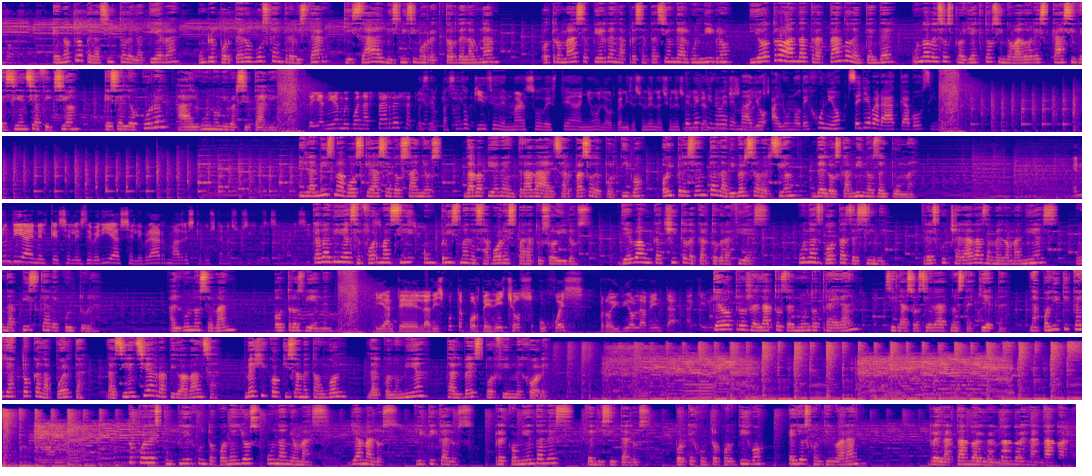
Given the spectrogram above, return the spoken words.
En otro pedacito de la Tierra, un reportero busca entrevistar quizá al mismísimo rector de la UNAM. Otro más se pierde en la presentación de algún libro y otro anda tratando de entender uno de esos proyectos innovadores casi de ciencia ficción que se le ocurre a algún universitario. Deyanira, muy buenas tardes. pues el pasado 15 de marzo de este año, la Organización de Naciones Unidas... Del 29 de mayo al 1 de junio se llevará a cabo sin... Y la misma voz que hace dos años daba pie de entrada al zarpazo deportivo, hoy presenta la diversa versión de Los Caminos del Puma. En un día en el que se les debería celebrar madres que buscan a sus hijos desaparecidos. Cada día se forma así un prisma de sabores para tus oídos. Lleva un cachito de cartografías, unas gotas de cine, tres cucharadas de melomanías, una pizca de cultura. Algunos se van, otros vienen. Y ante la disputa por derechos, un juez prohibió la venta a. ¿Qué otros relatos del mundo traerán si la sociedad no está quieta? La política ya toca la puerta, la ciencia rápido avanza, México quizá meta un gol, la economía tal vez por fin mejore. Tú puedes cumplir junto con ellos un año más. Llámalos, critícalos, recomiéndales, felicítalos, porque junto contigo ellos continuarán relatando al mundo. Relatando al mundo.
